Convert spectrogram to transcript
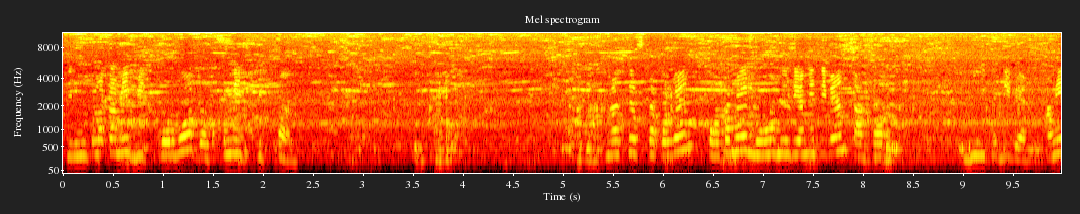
ক্রিমগুলোকে আমি বিট করব যতক্ষণ স্টিক হয়। আপনারা চেষ্টা করবেন প্রথমে লো মিডিয়ামে দিবেন, তারপর দুইতে দিবেন। আমি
